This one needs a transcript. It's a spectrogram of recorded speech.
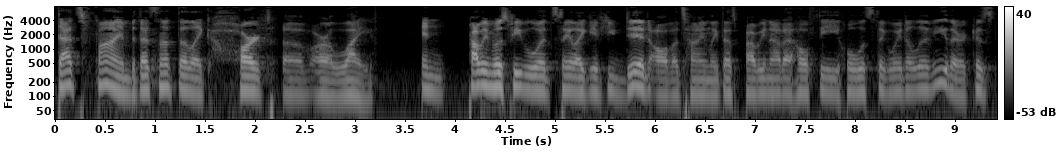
that's fine, but that's not the like heart of our life. And probably most people would say like if you did all the time, like that's probably not a healthy, holistic way to live either. Cause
